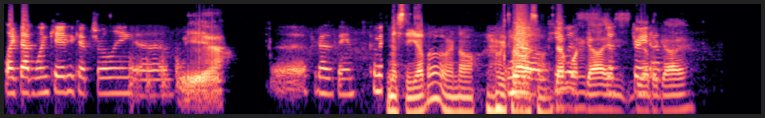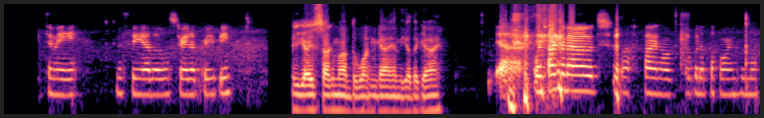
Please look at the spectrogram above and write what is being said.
Like that one kid who kept trolling. Um, Yeah. uh, I forgot his name. Come here. Mr. Yeba or no? Are we talking No, about someone? He that was one guy and just the straight other up- guy. To me, Miss Diablo was straight up creepy. Are you guys talking about the one guy and the other guy? Yeah, we're talking about. Well, fine, I'll open up the forums and look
